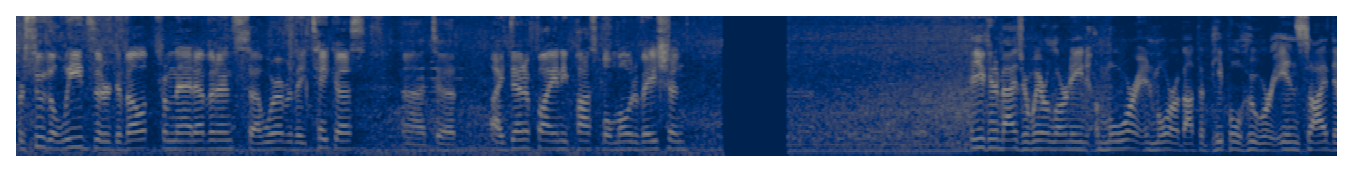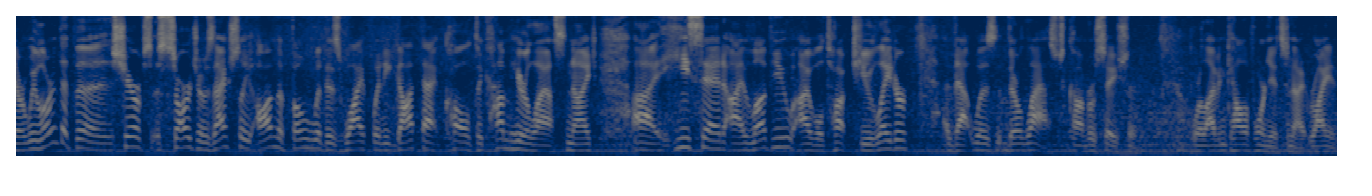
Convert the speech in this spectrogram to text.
pursue the leads that are developed from that evidence uh, wherever they take us uh, to identify any possible motivation And you can imagine we are learning more and more about the people who were inside there. We learned that the sheriff's sergeant was actually on the phone with his wife when he got that call to come here last night. Uh, he said, I love you. I will talk to you later. That was their last conversation. We're live in California tonight. Ryan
